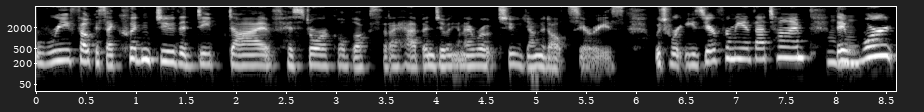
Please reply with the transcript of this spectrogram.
refocused. I couldn't do the deep dive historical books that I had been doing, and I wrote two young adult series, which were easier for me at that time. Mm-hmm. They weren't.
